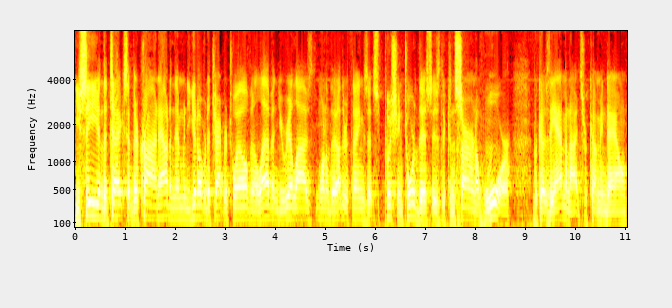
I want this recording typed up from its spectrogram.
you see in the text that they're crying out, and then when you get over to chapter 12 and 11, you realize one of the other things that's pushing toward this is the concern of war because the Ammonites are coming down,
